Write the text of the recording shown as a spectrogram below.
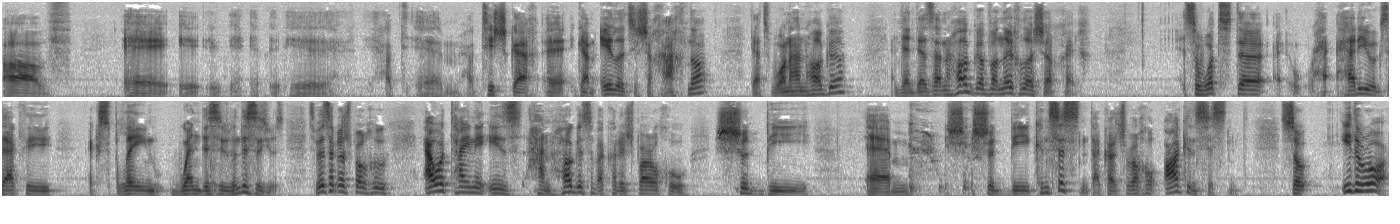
of uh, uh, hatishkach gam elatishachachna. that's one hanhaga, and then there's hanhaga v'neichla shachech. So what's the? How do you exactly explain when this is when this is used. So Baruch Hu, our taina is hanhagas of Hakadosh Baruch Hu should be um, sh- should be consistent. Hakadosh Baruch are consistent. So either or.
